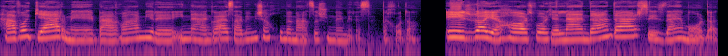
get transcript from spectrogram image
هوا گرمه برقا هم میره. این نهنگا عصبی میشن خوب مغزشون نمی‌رسه. به خدا. اجرای هارتفورک لندن در 13 مرداد.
